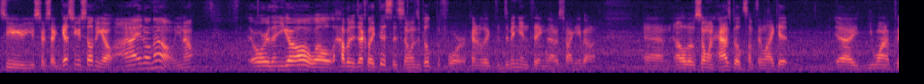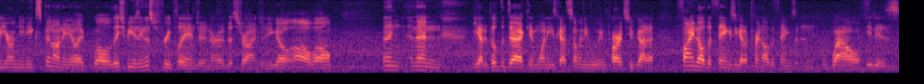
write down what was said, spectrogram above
So you, you start second guessing yourself and you go, I don't know, you know? Or then you go, oh, well, how about a deck like this that no one's built before? Kind of like the Dominion thing that I was talking about. And although someone has built something like it, uh, you want to put your own unique spin on it. You're like, well, they should be using this free play engine or this draw engine. You go, oh, well, and then, and then you got to build the deck, and when he's got so many moving parts, you've got to find all the things, you got to print all the things, and wow, it is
